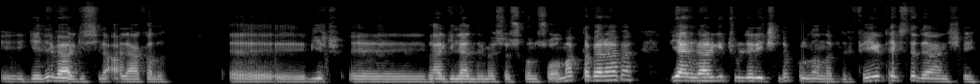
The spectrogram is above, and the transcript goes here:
eee, gelir vergisiyle alakalı, eee, bir, eee, vergilendirme söz konusu olmakla beraber diğer vergi türleri için de kullanılabilir. Fair tax'te de aynı şey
